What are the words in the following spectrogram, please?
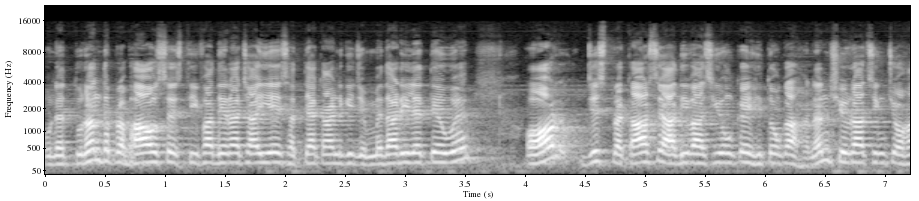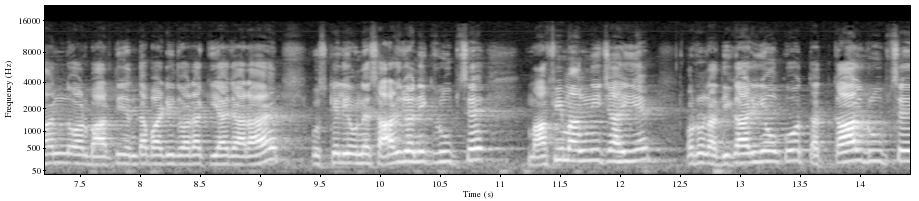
उन्हें तुरंत प्रभाव से इस्तीफा देना चाहिए इस हत्याकांड की ज़िम्मेदारी लेते हुए। और जिस प्रकार से आदिवासियों के हितों का हनन शिवराज सिंह चौहान और भारतीय जनता पार्टी द्वारा किया जा रहा है, उसके लिए उन्हें सार्वजनिक रूप से माफ़ी मांगनी चाहिए और उन अधिकारियों को तत्काल रूप से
